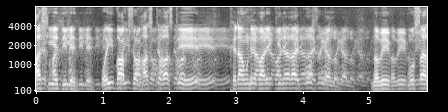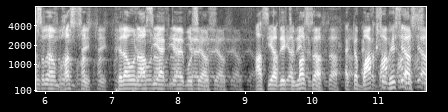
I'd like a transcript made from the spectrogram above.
ভাসিয়ে দিলেন। ওই বাক্স ভাসতে ভাসতে ফেরাউনের বাড়ি কিনারায় পৌঁছে গেল। নবী মুসা সাল্লাম ভাসছে ফেরাউন আসিয়া এক জায়গায় বসে আছে আসিয়া দেখছে বাদশা একটা বাক্স ভেসে আসছে।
